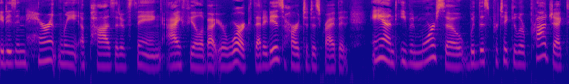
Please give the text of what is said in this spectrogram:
it is inherently a positive thing, I feel, about your work, that it is hard to describe it. And even more so, with this particular project,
